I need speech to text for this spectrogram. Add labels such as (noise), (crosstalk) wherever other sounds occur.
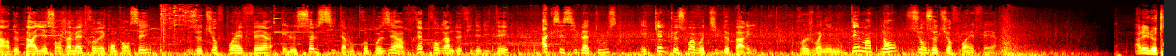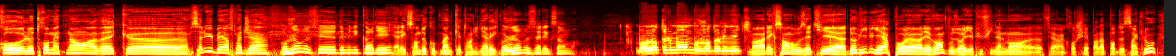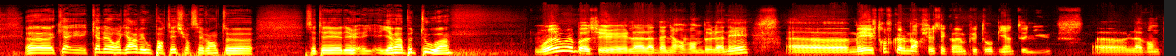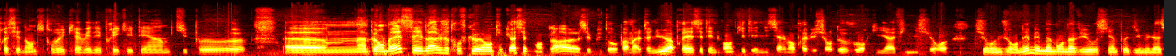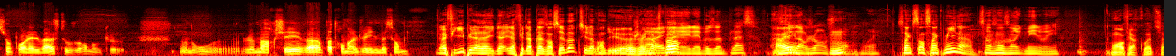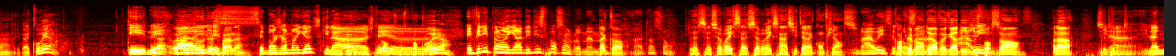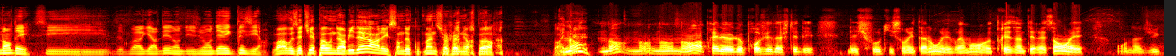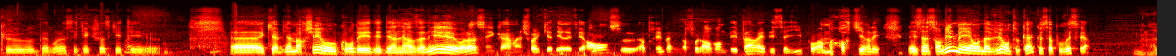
Marre de parier sans jamais être récompensé TheTurf.fr est le seul site à vous proposer un vrai programme de fidélité, accessible à tous et quels que soient vos types de paris. Rejoignez-nous dès maintenant sur TheTurf.fr. Allez, le trot, le trot maintenant avec. euh, Salut Hubert Smadja. Bonjour Monsieur Dominique Cordier. Et Alexandre de Coupman qui est en ligne avec nous. Bonjour Monsieur Alexandre. Bonjour tout le monde, bonjour Dominique. Bon, Alexandre, vous étiez à Deauville hier pour euh, les ventes. Vous auriez pu finalement euh, faire un crochet par la porte de Saint-Cloud. Euh, quel, regard avez-vous porté sur ces ventes C'était, il y avait un peu de tout, hein. Ouais, ouais, bah c'est la, la dernière vente de l'année, Euh, mais je trouve que le marché c'est quand même plutôt bien tenu. Euh, la vente précédente, je trouvais qu'il y avait des prix qui étaient un petit peu, euh, un peu en baisse, et là je trouve que en tout cas cette vente-là, c'est plutôt pas mal tenu. Après, c'était une vente qui était initialement prévue sur deux jours, qui a fini sur sur une journée, mais même on a vu aussi un peu d'émulation pour l'élevage toujours, donc non, non, le marché va pas trop mal, il me semble. Ouais, Philippe, il a, il a- il a fait de la place dans ses box. Il a vendu euh, Joiner Ah, il, Sport. a, il a besoin de place. Ah ouais d'argent, je Hmm. crois. ouais. 505 000. 505 000, oui. On va faire quoi de ça? Il va courir. Qui, lui, Ouais, ouais, bah, c'est Benjamin Goetz qui l'a acheté. donc, c'est pour euh, courir. Et Philippe en a gardé 10% quand même. hein. D'accord. Attention. C'est vrai que ça, c'est vrai que ça incite à la confiance. Bah oui, c'est Quand le ça. vendeur veut garder Ah oui. 10%, voilà. Il a, il a demandé si de pouvoir le garder. On dit, on dit avec plaisir. Bon, vous étiez pas underbidder, Alexandre de Coupman sur Joiner (laughs) Sport Non, non, non, non, non. Après, le, le projet d'acheter des, des chevaux qui sont étalons est vraiment euh, très intéressant et on a vu que ben voilà, c'est quelque chose qui, a été, euh, euh, qui a bien marché au cours des, des dernières années. Voilà, c'est quand même un cheval qui a des références. Après, ben, il va falloir vendre des parts et des saillies pour amortir les, les 500 000, mais on a vu en tout cas que ça pouvait se faire.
